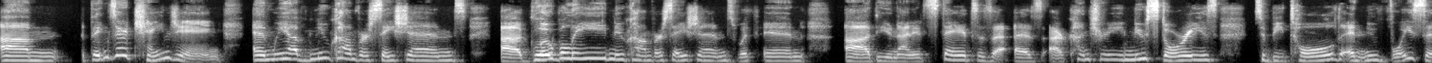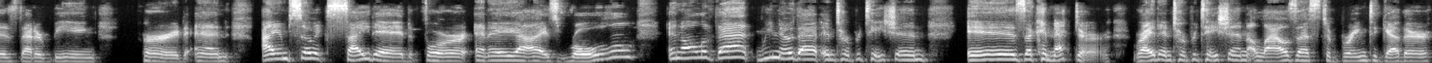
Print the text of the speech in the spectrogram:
Um things are changing and we have new conversations uh, globally new conversations within uh, the united states as, a, as our country new stories to be told and new voices that are being heard and i am so excited for nai's role in all of that we know that interpretation is a connector, right? Interpretation allows us to bring together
